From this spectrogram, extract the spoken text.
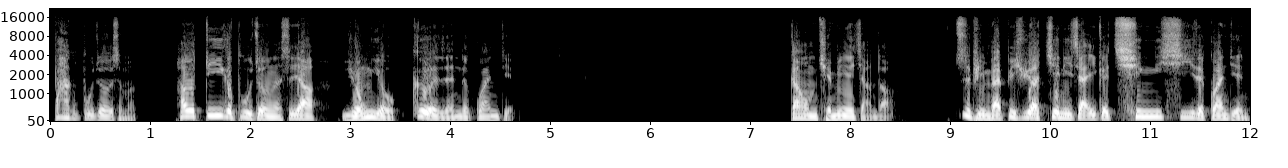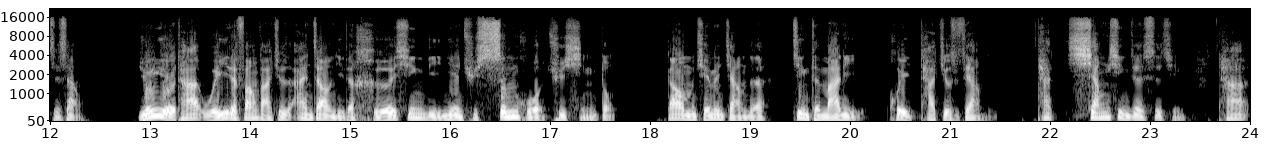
八个步骤是什么。”他说：“第一个步骤呢，是要拥有个人的观点。刚我们前面也讲到，自品牌必须要建立在一个清晰的观点之上。”拥有它唯一的方法就是按照你的核心理念去生活、去行动。刚刚我们前面讲的近藤麻里会，他就是这样的，他相信这事情，他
